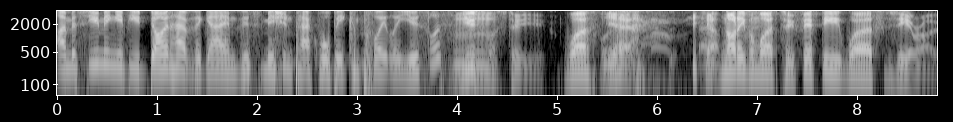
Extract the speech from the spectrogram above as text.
I'm assuming if you don't have the game, this mission pack will be completely useless. Mm. useless to you, worthless. Yeah. Uh, not even worth 250, worth zero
